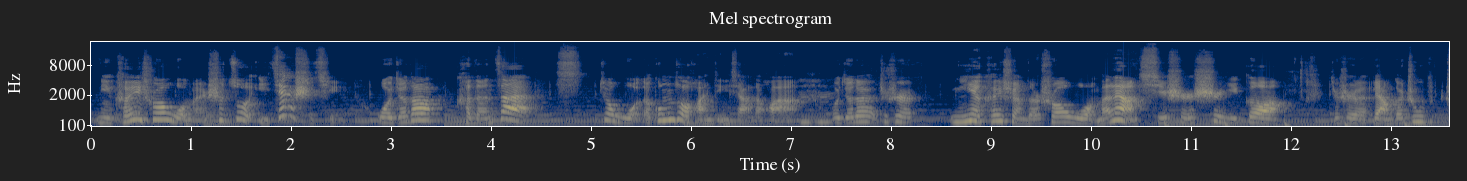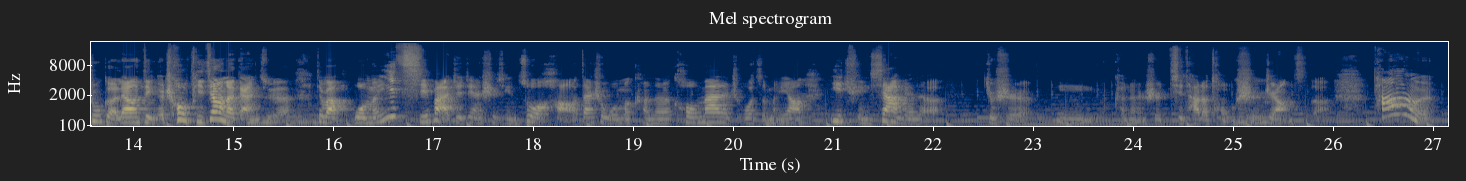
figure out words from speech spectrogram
你可以说我们是做一件事情。我觉得可能在就我的工作环境下的话，我觉得就是。你也可以选择说，我们俩其实是一个，就是两个诸诸葛亮顶个臭皮匠的感觉，对吧？我们一起把这件事情做好，但是我们可能 co manage 或怎么样，一群下面的，就是嗯可能是其他的同事嗯这样子的。他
